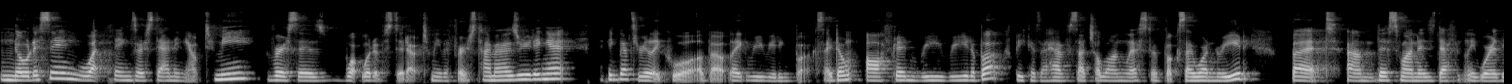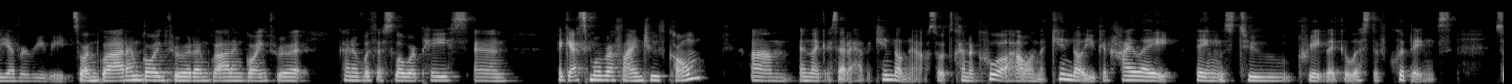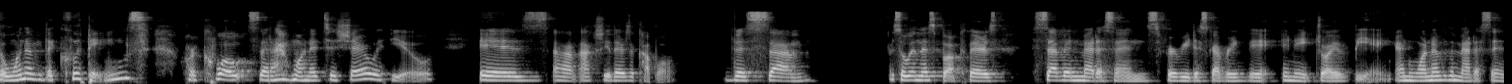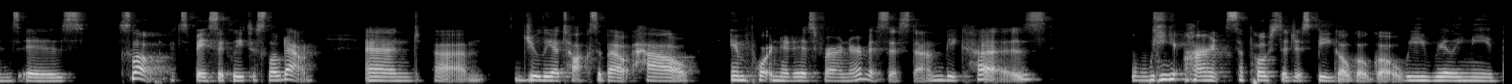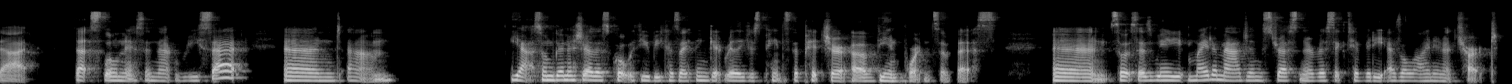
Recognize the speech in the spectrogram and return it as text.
noticing what things are standing out to me versus what would have stood out to me the first time I was reading it. I think that's really cool about like rereading books. I don't often reread a book because I have such a long list of books I want to read, but um, this one is definitely worthy of a reread. So I'm glad I'm going through it. I'm glad I'm going through it kind of with a slower pace and I guess more of a fine tooth comb. Um, and like I said, I have a Kindle now. So it's kind of cool how on the Kindle you can highlight things to create like a list of clippings. So, one of the clippings or quotes that I wanted to share with you is um, actually, there's a couple. This, um, so in this book, there's seven medicines for rediscovering the innate joy of being. And one of the medicines is slow, it's basically to slow down. And um, Julia talks about how important it is for our nervous system because we aren't supposed to just be go go go. We really need that that slowness and that reset. And um yeah so i'm going to share this quote with you because i think it really just paints the picture of the importance of this. And so it says we might imagine stress nervous activity as a line in a chart.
